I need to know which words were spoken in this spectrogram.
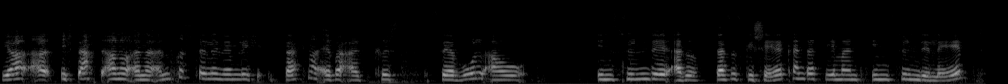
Ja, äh, ich dachte auch noch an eine andere Stelle, nämlich, dass man eben als Christ sehr wohl auch in Sünde, also dass es geschehen kann, dass jemand in Sünde lebt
